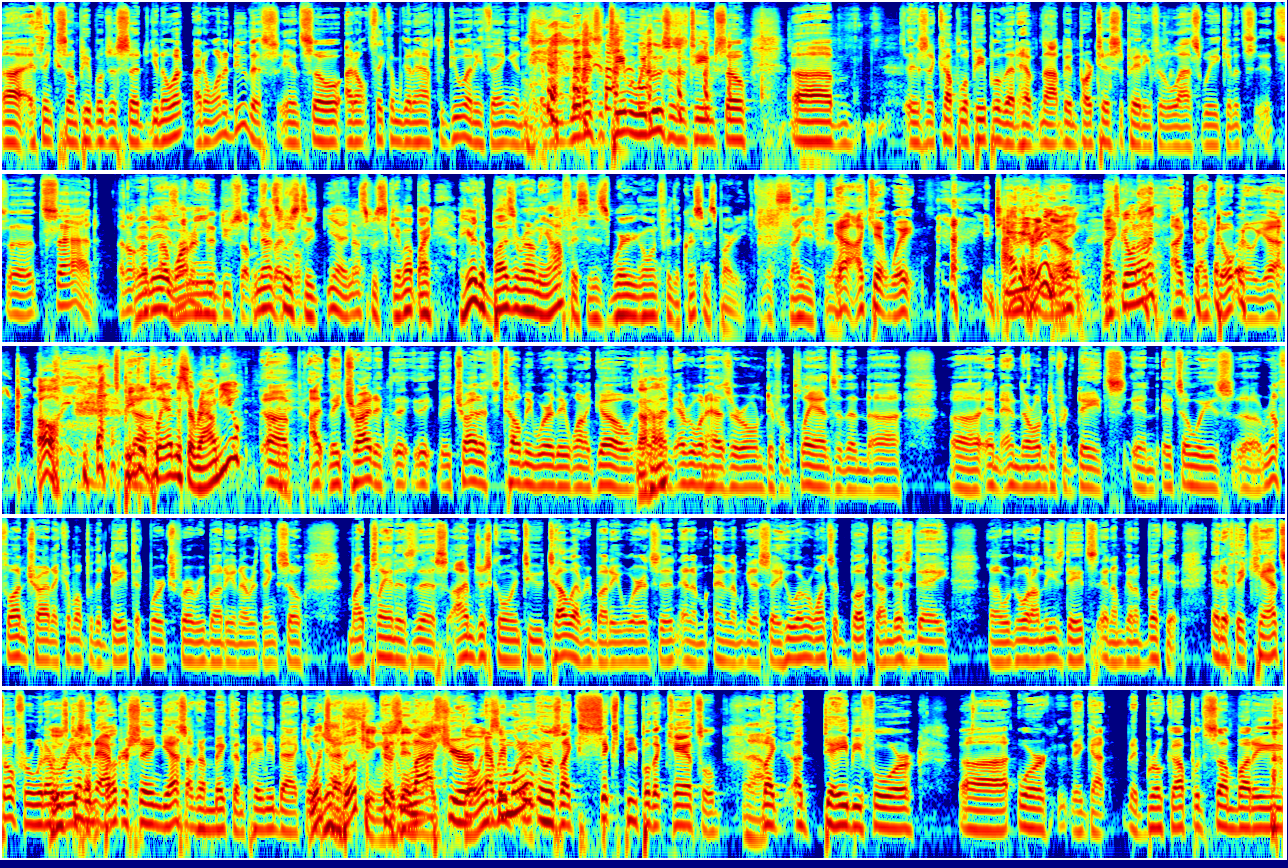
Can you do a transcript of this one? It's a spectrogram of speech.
uh, I think some people just said, you know what, I don't want to do this, and so I don't think I'm going to have to do anything. And we win as a team, and we lose as a team. So. Um, there's a couple of people that have not been participating for the last week, and it's it's uh, it's sad. I don't. It I, is. I wanted mean, to do something. You're not special. supposed to. Yeah, you're not supposed to give up. I, I hear the buzz around the office is where you're going for the Christmas party. I'm excited for that. Yeah, I can't wait. I haven't heard even know? anything. What's going on? I, I don't know yet. Oh, people plan this around you? uh, I, they try to they, they try to tell me where they want to go, Uh-huh. and then everyone has their own different plans, and then uh, uh, and and their own different dates, and it's always uh, real fun trying to come up with a date that works for everybody and everything. So my plan is this: I'm just going to tell everybody where it's in, and I'm and I'm going to say whoever wants it booked on this day, uh, we're going on these dates, and I'm going to book it. And if they cancel for whatever Who's reason book? after saying yes, I'm going to make them pay me back. Every What's time. booking? Because last like, year, every- somewhere? it was like six people that canceled Yeah. like a day before. uh, or they got they broke up with somebody.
